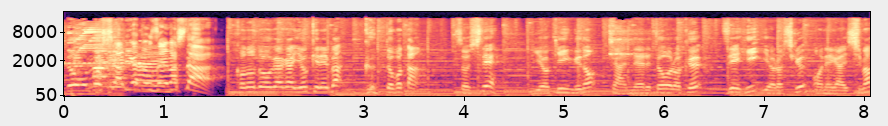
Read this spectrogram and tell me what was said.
たどうもご視聴ありがとうございました。この動画が良ければグッドボタン。そしてリオキングのチャンネル登録ぜひよろしくお願いしま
